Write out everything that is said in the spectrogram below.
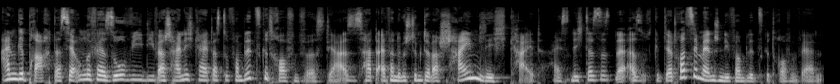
angebracht. Das ist ja ungefähr so wie die Wahrscheinlichkeit, dass du vom Blitz getroffen wirst. Ja, also es hat einfach eine bestimmte Wahrscheinlichkeit. Heißt nicht, dass es, ne? also es gibt ja trotzdem Menschen, die vom Blitz getroffen werden.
